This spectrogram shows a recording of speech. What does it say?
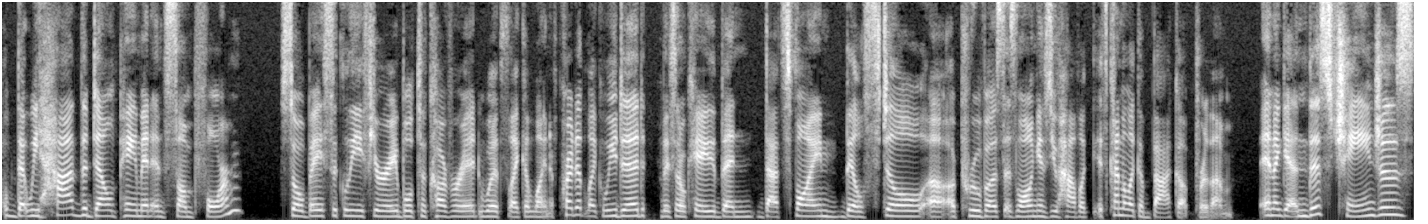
that we had the down payment in some form. So basically, if you're able to cover it with like a line of credit, like we did, they said, okay, then that's fine. They'll still uh, approve us as long as you have like, it's kind of like a backup for them. And again, this changes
